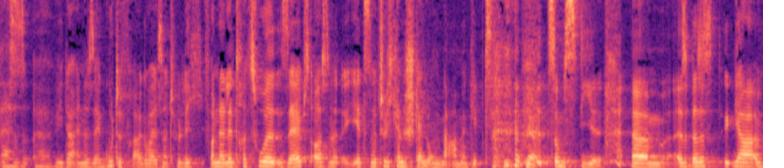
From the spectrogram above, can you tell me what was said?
Das ist äh, wieder eine sehr gute Frage, weil es natürlich von der Literatur selbst aus jetzt natürlich keine Stellungnahme gibt ja. zum Stil. Ähm, also das ist ja,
